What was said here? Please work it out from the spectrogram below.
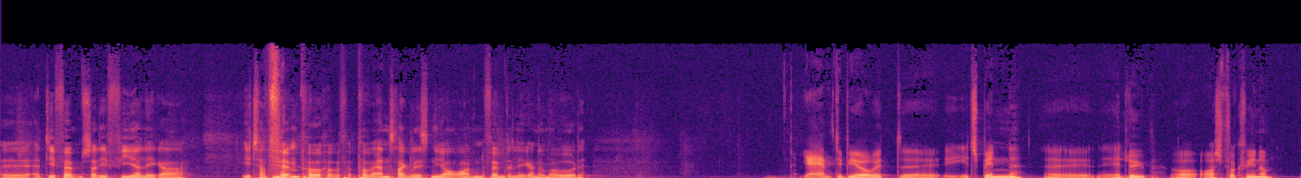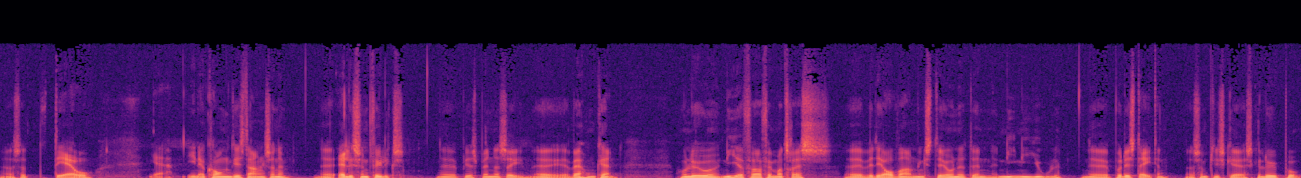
Øh, af de fem, så de fire ligger i top 5 på, på verdensranglisten i år, og den femte ligger nummer 8. Ja, det bliver jo et, øh, et spændende øh, et løb, og også for kvinder. Altså, det er jo ja, en af kongedistancerne. Øh, Alison Felix øh, bliver spændende at se, øh, hvad hun kan. Hun løb 49-65 øh, ved det opvarmningsstævne den 9. juli øh, på det stadion, øh, som de skal, skal løbe på.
